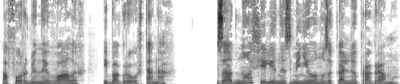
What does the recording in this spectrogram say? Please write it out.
оформленный в валах и багровых тонах. Заодно Филин изменила музыкальную программу.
